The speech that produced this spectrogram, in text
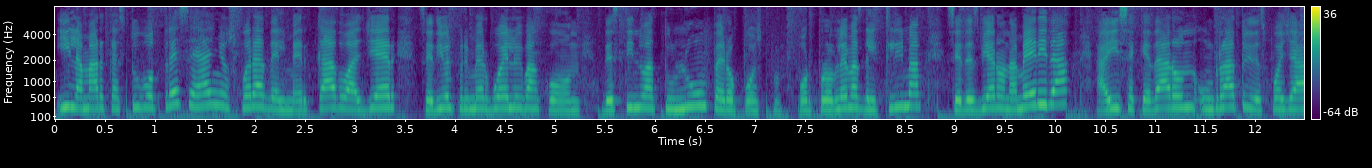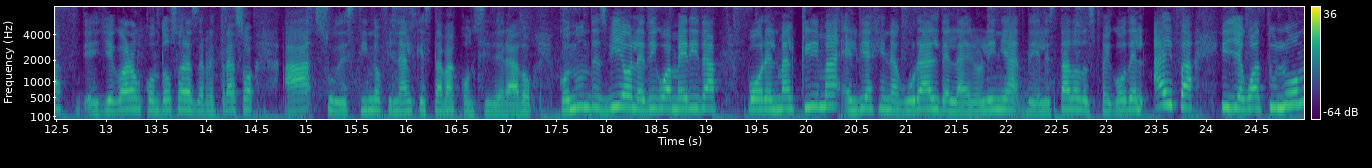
y la marca estuvo 13 años fuera del mercado. Ayer se dio el primer vuelo, iban con destino a Tulum, pero pues por problemas del clima se desviaron a Mérida. Ahí se quedaron un rato y después ya eh, llegaron con dos horas de retraso a su destino final que estaba considerado. Con un desvío, le digo a Mérida, por el mal clima, el viaje inaugural de la aerolínea del estado despegó del AIFA y llegó a Tulum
